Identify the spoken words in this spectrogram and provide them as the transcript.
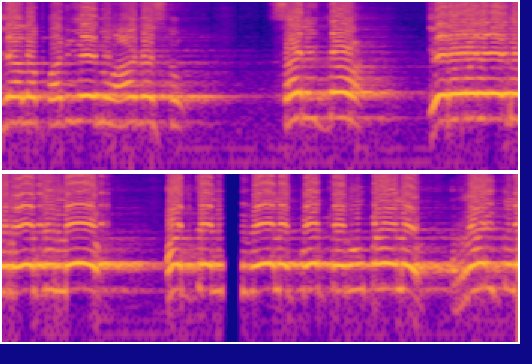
ఇవాళ పదిహేను ఆగస్టు. సరిగ్గా ఇరవై ఐదు రోజుల్లో పద్దెనిమిది వేల కోట్ల రూపాయలు రైతుల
